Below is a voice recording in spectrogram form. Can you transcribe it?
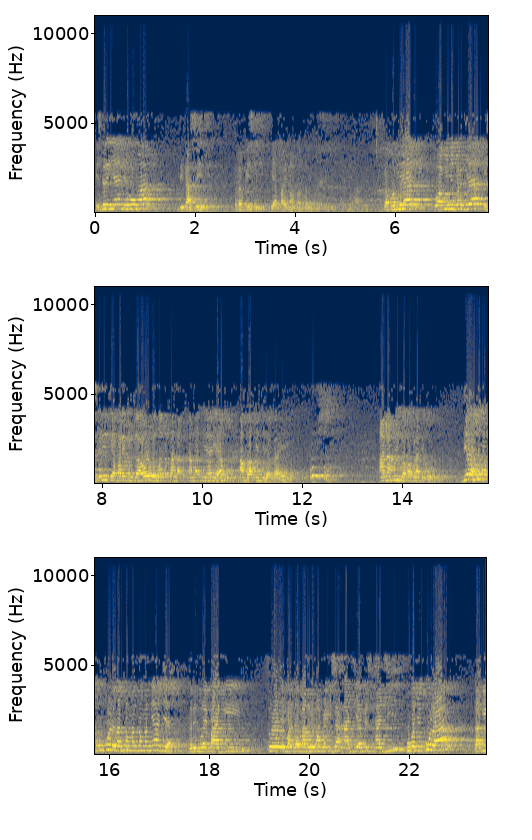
Istrinya di rumah dikasih televisi, tiap hari nonton televisi. Kemudian suaminya kerja, istri tiap hari bergaul dengan tetangga-tetangganya yang akhlaknya tidak baik. Rusak. Anak juga nggak pernah diurus. Dia hanya kumpul dengan teman-temannya aja. Dari mulai pagi, sore, pada maghrib sampai isya ngaji, habis ngaji, bukannya pulang, lagi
